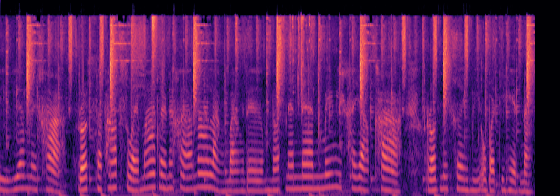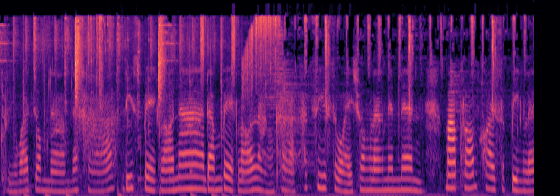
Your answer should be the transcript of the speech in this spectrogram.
ดีเยี่ยมเลยค่ะ รถสภาพสวยมากเลยนะคะ หน้าหลังบางเดิมน็อตแน่น ๆ ไม่มีขยับค่ะ รถไม่เคยมีอุบัติเหตุหนักหรือว่าจมน้ำนะคะ ดิสเบรกล้อหน้าดัมเบรกล้อหลังค่ะ คัดซีสวยช่วงล่างแน่น ๆ มาพร้อมคอยสปริงและ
